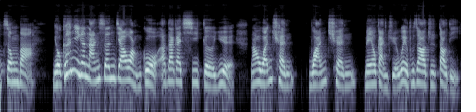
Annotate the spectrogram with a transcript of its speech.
中吧，有跟一个男生交往过啊，大概七个月，然后完全完全没有感觉，我也不知道就是到底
